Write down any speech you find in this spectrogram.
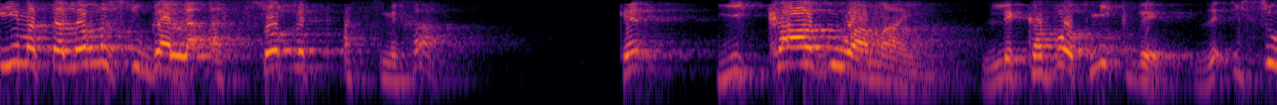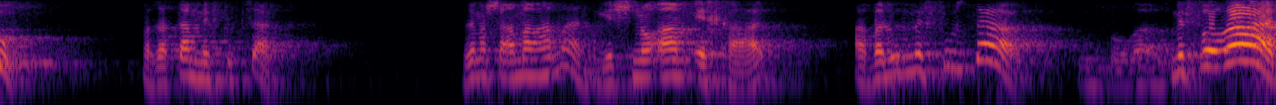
אם אתה לא מסוגל לאסוף את עצמך, כן? ייקבו המים, לקוות, מקווה, זה איסוף, אז אתה מפוצל. זה מה שאמר המן, ישנו עם אחד, אבל הוא מפוזר, מפורד. מפורד.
